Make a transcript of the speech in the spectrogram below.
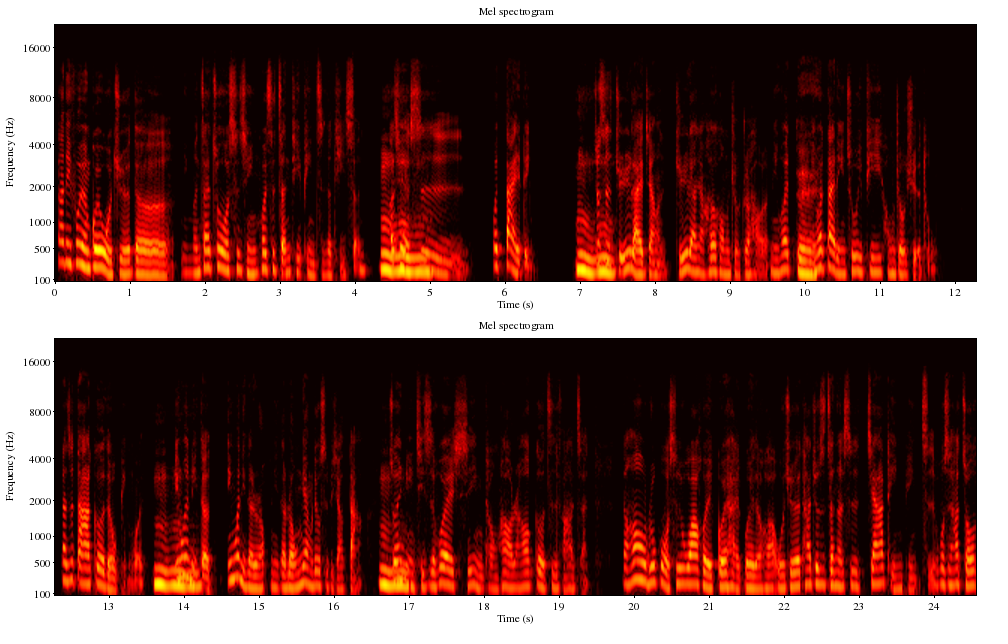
大地复原龟，我觉得你们在做的事情会是整体品质的提升，而且是会带领。嗯，嗯，就是举例来讲，举例来讲，喝红酒就好了，你会你会带领出一批红酒学徒。但是大家各有品味，嗯，因为你的因为你的容你的容量就是比较大，嗯，所以你其实会吸引同好，然后各自发展。然后如果是挖回归海龟的话，我觉得他就是真的是家庭品质，或是他周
